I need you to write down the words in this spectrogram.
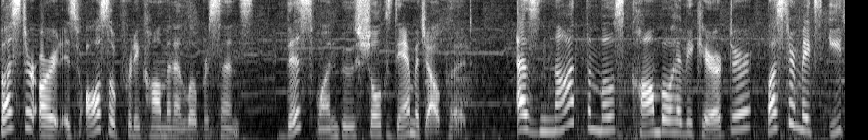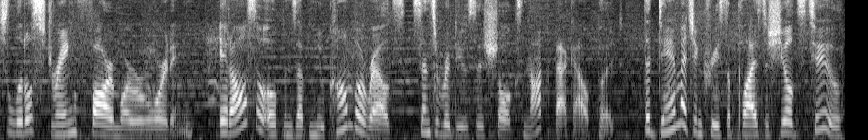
Buster art is also pretty common at low percents. This one boosts Shulk's damage output. As not the most combo heavy character, Buster makes each little string far more rewarding. It also opens up new combo routes since it reduces Shulk's knockback output. The damage increase applies to shields too,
